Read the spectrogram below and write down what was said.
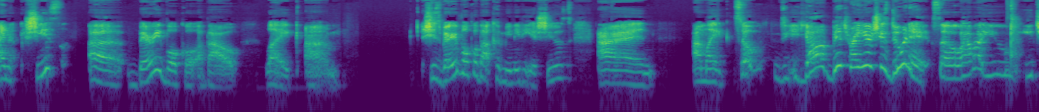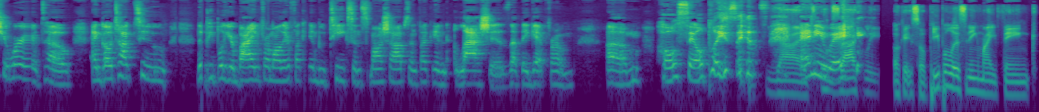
and she's uh very vocal about like um she's very vocal about community issues and I'm like, so y'all, bitch, right here, she's doing it. So how about you eat your words, ho, and go talk to the people you're buying from all their fucking boutiques and small shops and fucking lashes that they get from um, wholesale places. Yeah. anyway, exactly. Okay, so people listening might think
